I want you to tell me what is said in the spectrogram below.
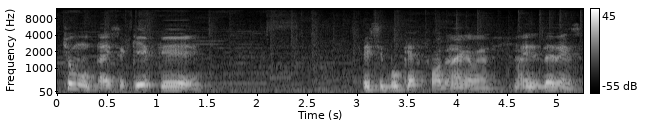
Deixa eu montar isso aqui porque Facebook é foda, né, galera? Mas beleza.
